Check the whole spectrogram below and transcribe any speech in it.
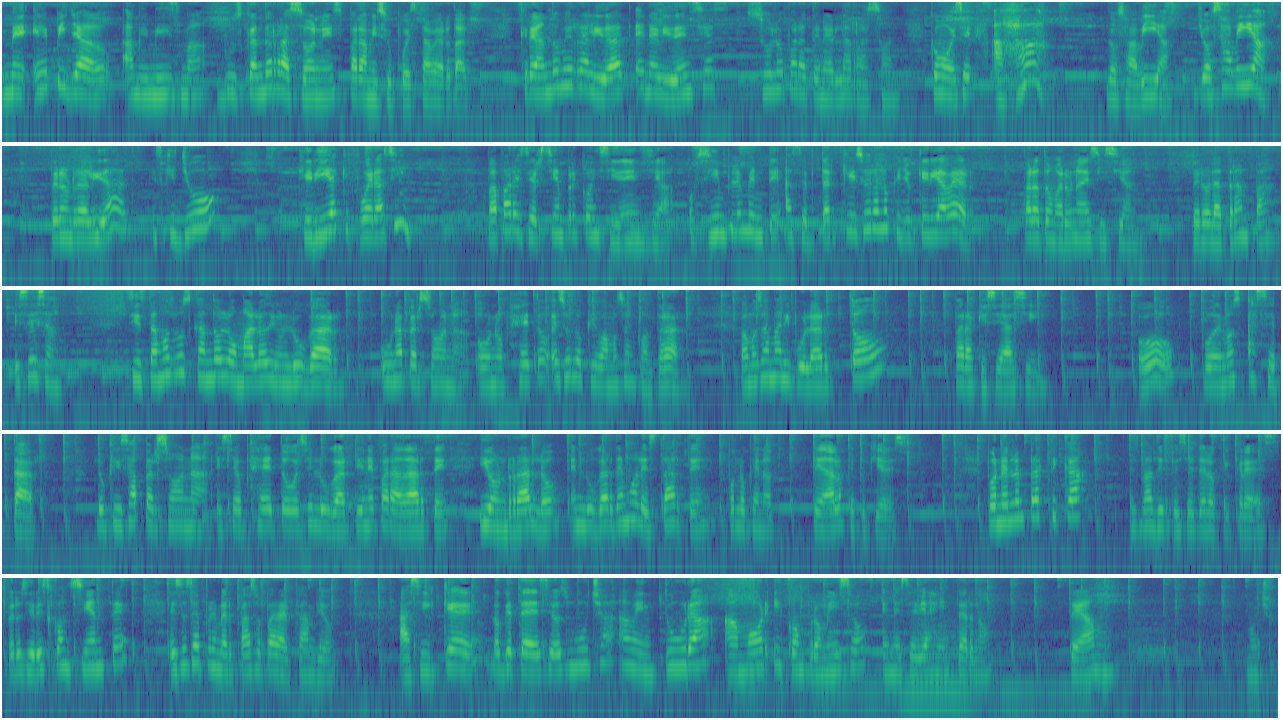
Me he pillado a mí misma buscando razones para mi supuesta verdad, creando mi realidad en evidencias solo para tener la razón. Como ese, ajá, lo sabía, yo sabía, pero en realidad es que yo quería que fuera así. Va a parecer siempre coincidencia o simplemente aceptar que eso era lo que yo quería ver para tomar una decisión. Pero la trampa es esa. Si estamos buscando lo malo de un lugar, una persona o un objeto, eso es lo que vamos a encontrar. Vamos a manipular todo para que sea así. O podemos aceptar lo que esa persona, ese objeto o ese lugar tiene para darte y honrarlo en lugar de molestarte por lo que no te da lo que tú quieres. Ponerlo en práctica es más difícil de lo que crees, pero si eres consciente, ese es el primer paso para el cambio. Así que lo que te deseo es mucha aventura, amor y compromiso en ese viaje interno. Te amo mucho.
